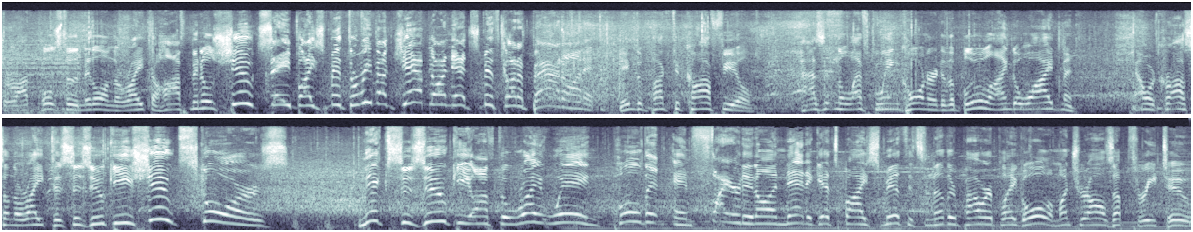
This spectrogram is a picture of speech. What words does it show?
Sherrod pulls to the middle on the right to Hoffman. He'll shoot, saved by Smith. The rebound jammed on net. Smith got a pad on it. Gave the puck to Caufield. Has it in the left wing corner to the blue line to Wideman. Now across on the right to Suzuki. Shoots, scores. Nick Suzuki off the right wing, pulled it and fired it on net. It gets by Smith. It's another power play goal, and Montreal's up 3-2.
